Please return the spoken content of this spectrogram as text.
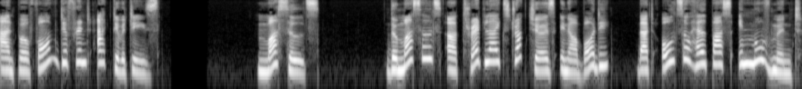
and perform different activities. Muscles The muscles are thread-like structures in our body that also help us in movement.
